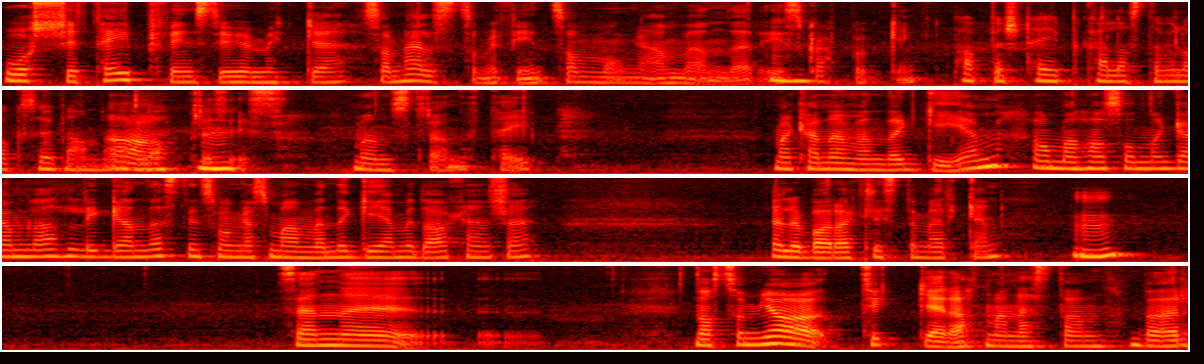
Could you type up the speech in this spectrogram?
Washi tape finns det ju hur mycket som helst som är fint som många använder i Mm. scrapbooking. Papperstejp kallas det väl också ibland? Ja, eller? precis. Mönstrad tejp. Man kan använda gem om man har sådana gamla liggandes. Det är inte så många som använder gem idag kanske. Eller bara klistermärken. Mm. Sen eh, något som jag tycker att man nästan bör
